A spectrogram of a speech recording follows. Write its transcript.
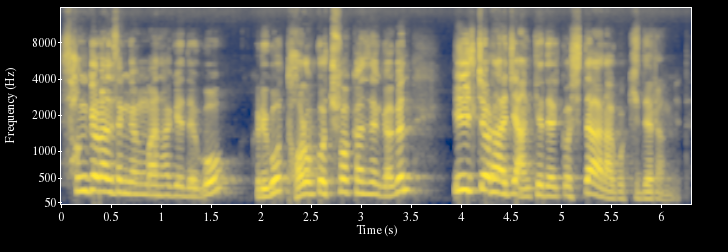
성결한 생각만 하게 되고 그리고 더럽고 추악한 생각은 일절하지 않게 될 것이다 라고 기대를 합니다.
